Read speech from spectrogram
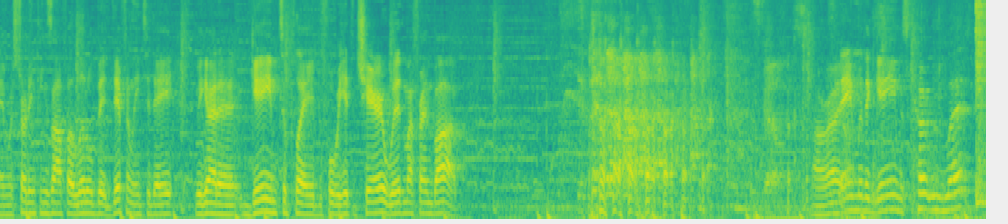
and we're starting things off a little bit differently today. We got a game to play before we hit the chair with my friend Bob. Let's go. All right. Name of the game is Cut Roulette.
